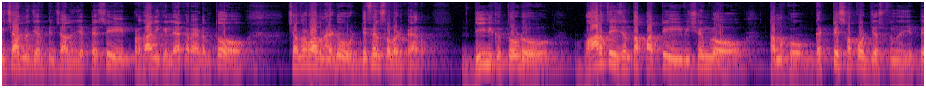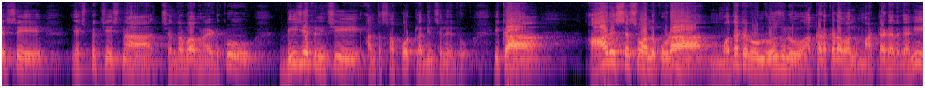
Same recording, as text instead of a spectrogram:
విచారణ జరిపించాలని చెప్పేసి ప్రధానికి లేఖ రాయడంతో చంద్రబాబు నాయుడు డిఫెన్స్లో పడిపోయారు. దీనికి తోడు భారతీయ జనతా పార్టీ ఈ విషయంలో తమకు గట్టి సపోర్ట్ చేస్తుందని చెప్పేసి ఎక్స్పెక్ట్ చేసిన చంద్రబాబు నాయుడుకు బీజేపీ నుంచి అంత సపోర్ట్ లభించలేదు. ఇక ఆర్ఎస్ఎస్ వాళ్ళు కూడా మొదట రెండు రోజులు అక్కడక్కడ వాళ్ళు మాట్లాడారు. కానీ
